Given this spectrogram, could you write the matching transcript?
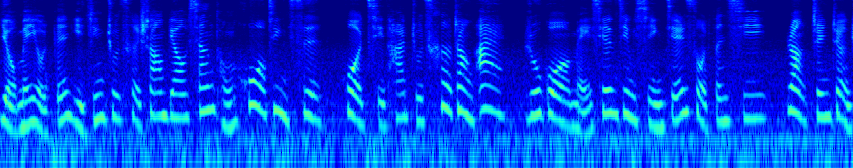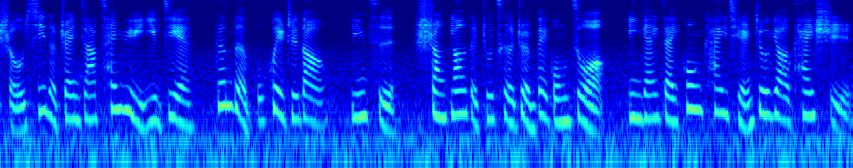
有没有跟已经注册商标相同或近似，或其他注册障碍？如果没先进行检索分析，让真正熟悉的专家参与意见，根本不会知道。因此，商标的注册准备工作应该在公开前就要开始，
